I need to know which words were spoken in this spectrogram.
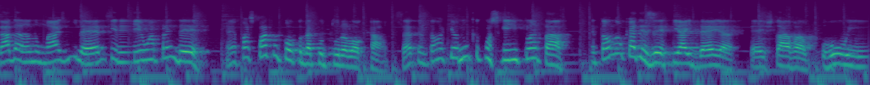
cada ano mais mulheres queriam aprender. É, faz parte um pouco da cultura local, certo? Então aqui eu nunca consegui implantar. Então não quer dizer que a ideia é, estava ruim.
